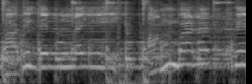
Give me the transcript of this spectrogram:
பதில் இல்லை அம்பலத்தே.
